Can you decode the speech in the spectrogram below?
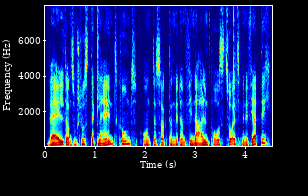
weil dann zum Schluss der Client kommt und der sagt dann mit einem finalen Post, so, jetzt bin ich fertig.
